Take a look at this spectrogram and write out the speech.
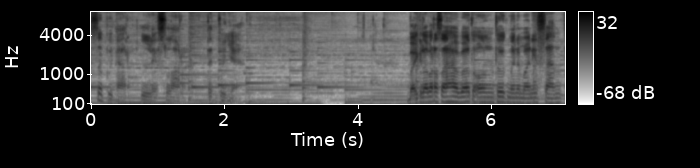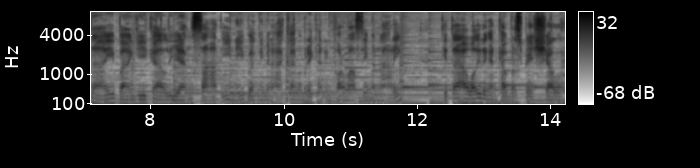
seputar Leslar tentunya. Baiklah para sahabat, untuk menemani santai pagi kalian saat ini Bang Mimin akan memberikan informasi menarik. Kita awali dengan kabar spesial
